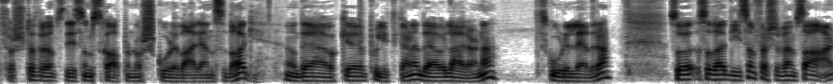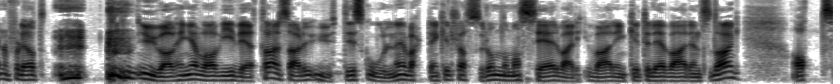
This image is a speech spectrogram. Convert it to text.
Først og fremst de som skaper norsk skole hver eneste dag. Og det er jo ikke politikerne, det er jo lærerne skoleledere. Så, så, det er de som først og fremst har æren. fordi at uavhengig av hva vi vedtar, så er det ute i skolene, i hvert enkelt klasserom, når man ser hver, hver enkelt elev hver eneste dag, at,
